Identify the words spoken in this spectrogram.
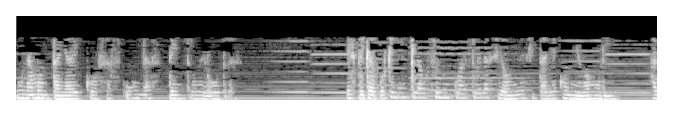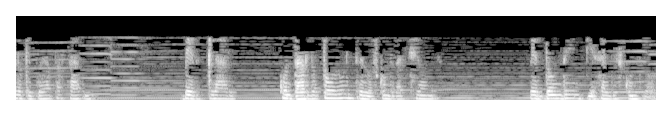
una montaña de cosas unas dentro de otras. Explicar por qué me enclaustro en un cuarto de la ciudad universitaria con miedo a morir, a lo que pueda pasarme. Ver claro, contarlo todo entre dos contracciones. Ver dónde empieza el descontrol.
